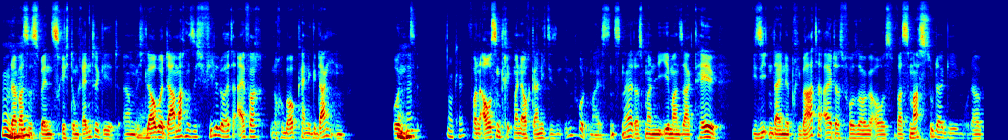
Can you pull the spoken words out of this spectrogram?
Mhm. Oder was ist, wenn es Richtung Rente geht? Ähm, ja. Ich glaube, da machen sich viele Leute einfach noch überhaupt keine Gedanken. Und mhm. okay. von außen kriegt man ja auch gar nicht diesen Input meistens, ne? dass man jemand sagt, hey, wie sieht denn deine private Altersvorsorge aus? Was machst du dagegen? Oder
